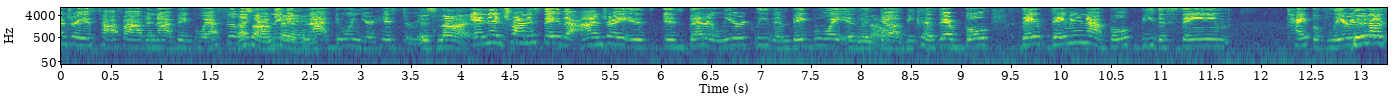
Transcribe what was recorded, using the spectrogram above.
Andre is top five and not Big Boi? I feel That's like y'all niggas saying. not doing your history. it's not. and then trying to say that Andre is is better lyrically than Big Boi is a dub because they're both they they may not both be the same type of lyricist. they're not.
